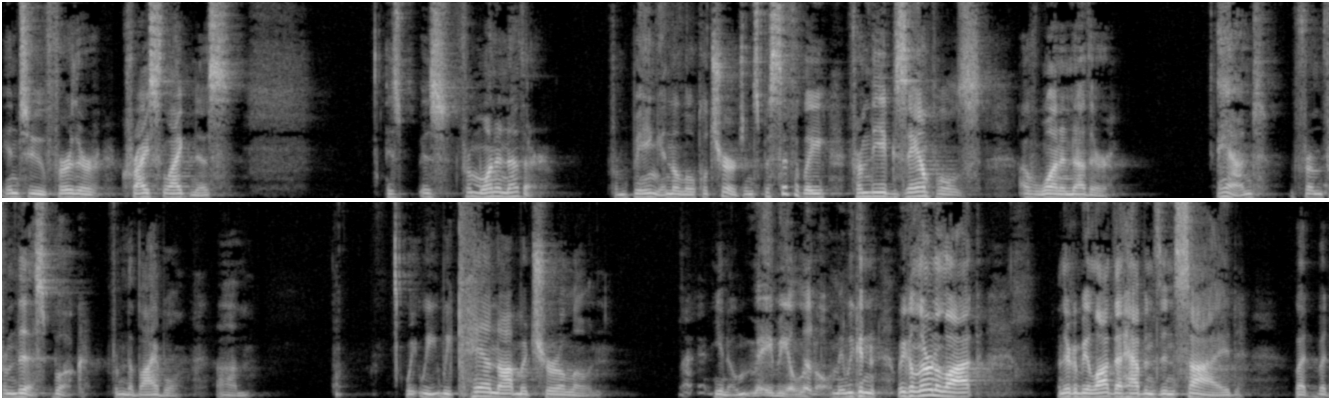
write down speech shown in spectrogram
into further Christ likeness is, is from one another, from being in the local church, and specifically from the examples of one another. And from, from this book, from the Bible. Um, we, we, we cannot mature alone. You know, maybe a little. I mean, we can, we can learn a lot, and there can be a lot that happens inside, but, but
